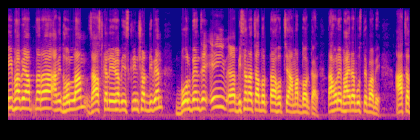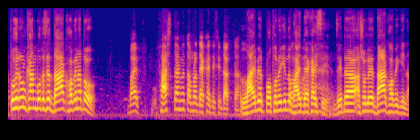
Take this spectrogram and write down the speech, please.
এইভাবে আপনারা আমি ধরলাম জাস্ট খালি এইভাবে স্ক্রিনশট দিবেন। বলবেন যে এই বিছানা চাদরটা হচ্ছে আমার দরকার। তাহলে ভাইরা বুঝতে পাবে। আচ্ছা তহিরুল খান বলতেছে দাগ হবে না তো? ভাই ফার্স্ট টাইমে তো আমরা দেখাই দিছি ডাকটা লাইভের প্রথমে কিন্তু ভাই দেখাইছে হ্যাঁ। যেটা আসলে দাগ হবে কিনা।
